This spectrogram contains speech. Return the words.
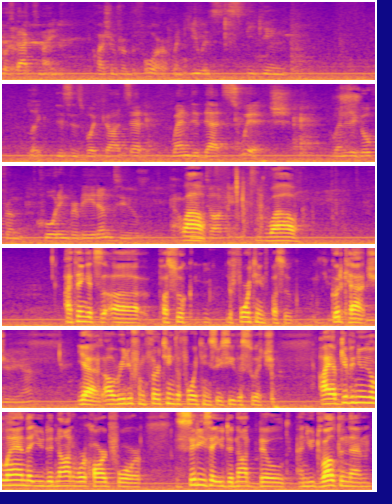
goes back to my question from before when he was speaking. Like this is what God said. When did that switch? When did it go from quoting verbatim to Wow. talking? Wow. I think it's uh, pasuk, the fourteenth pasuk. Good catch. Read it again. Yeah, I'll read you from 13 to 14 so you see the switch. I have given you the land that you did not work hard for, the cities that you did not build, and you dwelt in them.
